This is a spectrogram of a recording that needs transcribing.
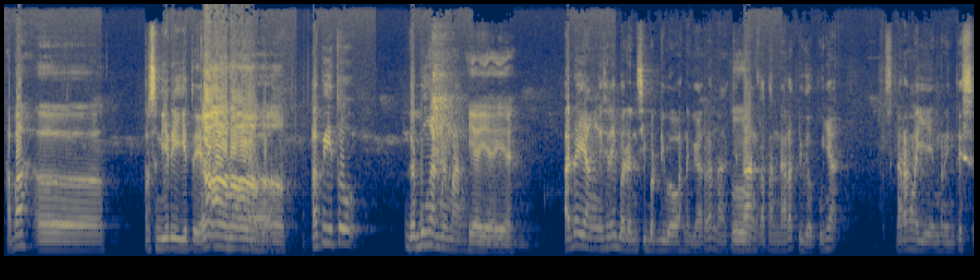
apa eh tersendiri gitu ya ah, ah, ah, ah, ah. tapi itu gabungan memang Iya, iya, iya. Ada yang istilahnya badan siber di bawah negara nah kita angkatan darat juga punya sekarang lagi merintis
